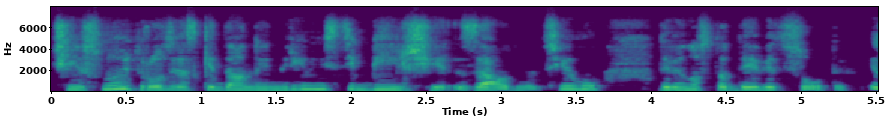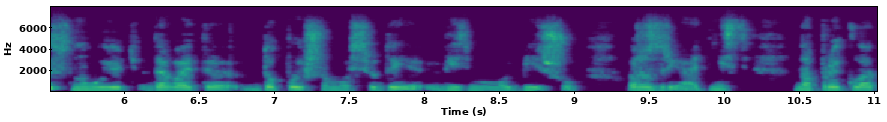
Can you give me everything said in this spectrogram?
Чи існують розв'язки даної нерівності більші за 1,99? Існують. Давайте допишемо сюди, візьмемо більшу розрядність. Наприклад,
